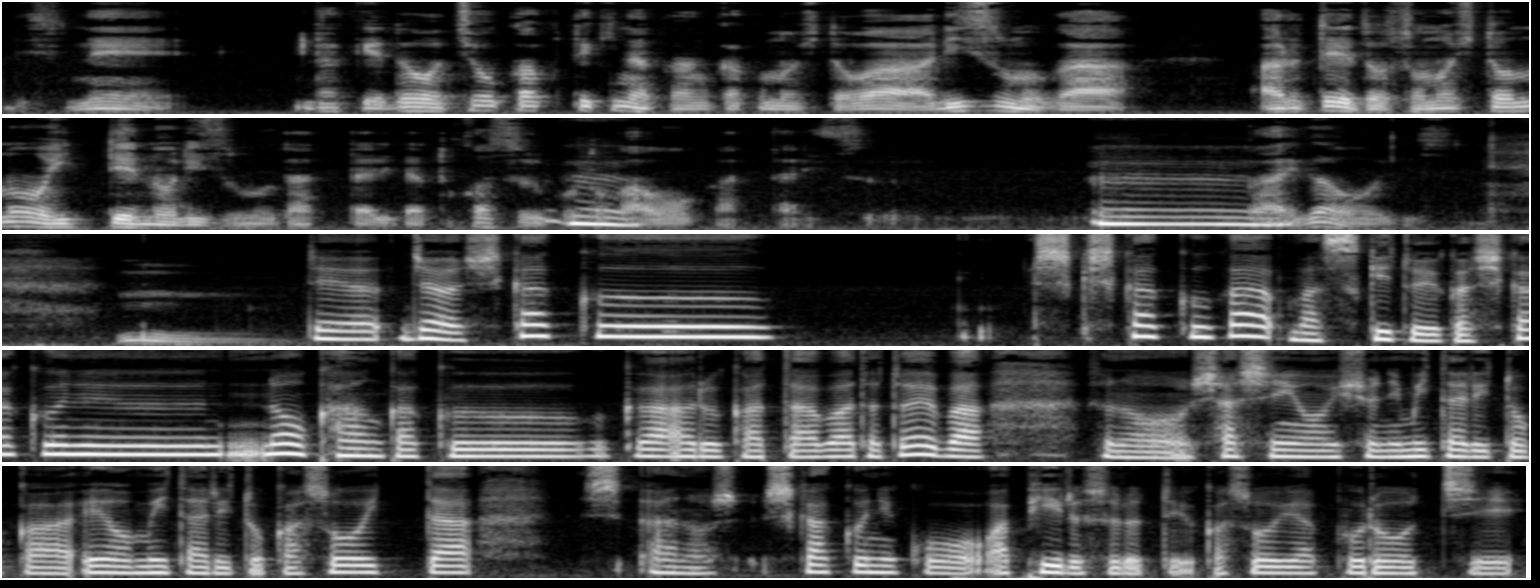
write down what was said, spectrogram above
ですね。だけど、聴覚的な感覚の人は、リズムが、ある程度その人の一定のリズムだったりだとかすることが多かったりする。場合が多いですね。うん。で、じゃあ、視覚、し視覚が、まあ、好きというか、視覚の感覚がある方は、例えば、その、写真を一緒に見たりとか、絵を見たりとか、そういった、しあの、視覚にこう、アピールするというか、そういうアプローチ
